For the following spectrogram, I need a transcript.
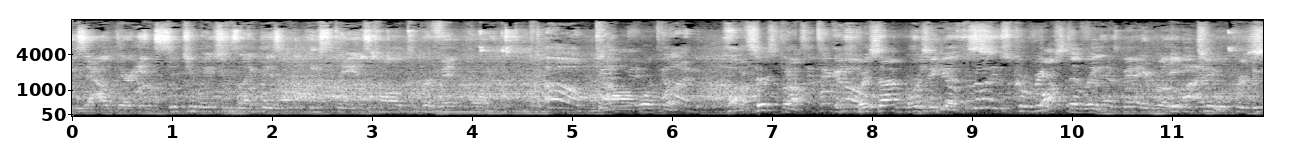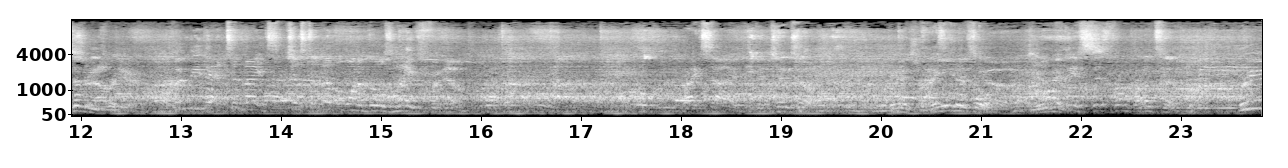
he's out there in situations like this. He stands tall to prevent points. Oh, get Now it Horford. done. Assist from gets it to go. First Throughout his career, Boston lead, has been a reliable 82, producer out 73. there. Could be that tonight's just another one of those nights for him. Right side, DiVincenzo. It is rain or Good. four. All Two minutes. assist from Brunson.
